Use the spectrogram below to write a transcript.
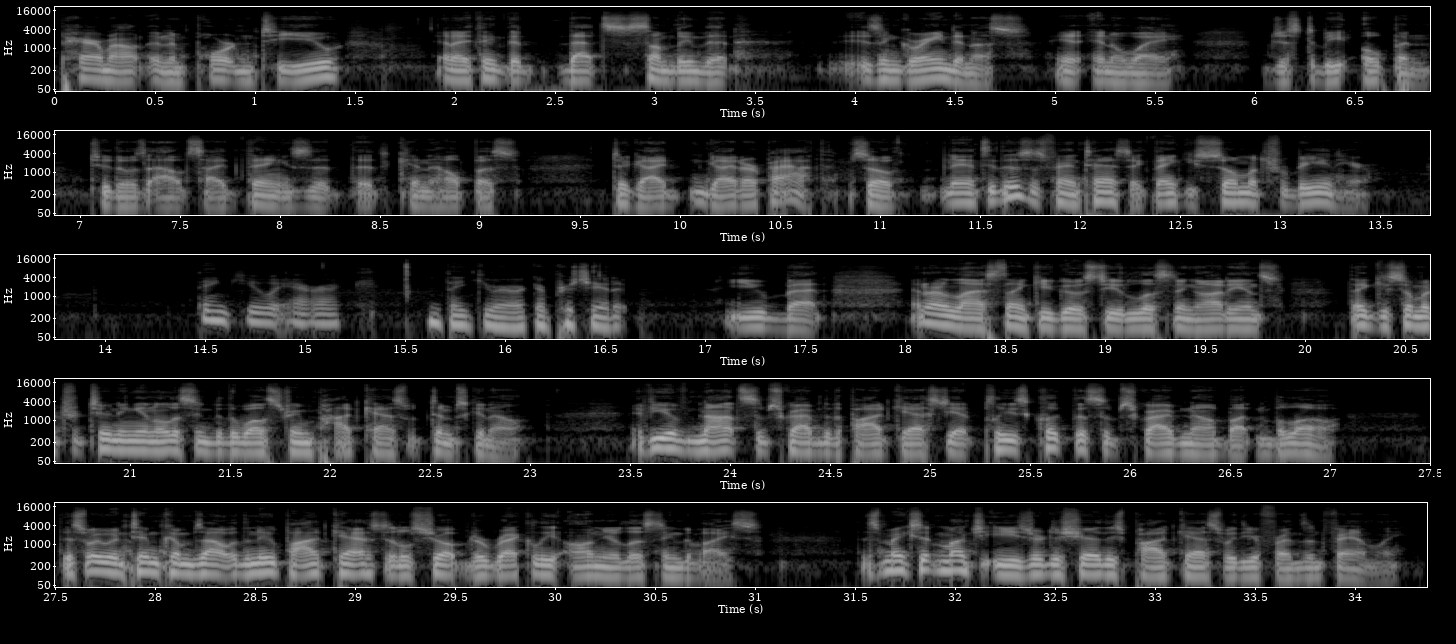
paramount and important to you, and I think that that's something that is ingrained in us in, in a way just to be open to those outside things that, that can help us to guide guide our path. So, Nancy, this is fantastic. Thank you so much for being here. Thank you, Eric. Thank you, Eric. I appreciate it. You bet. And our last thank you goes to the listening audience. Thank you so much for tuning in and listening to the Wealth Stream podcast with Tim Scannell. If you have not subscribed to the podcast yet, please click the subscribe now button below. This way, when Tim comes out with a new podcast, it'll show up directly on your listening device. This makes it much easier to share these podcasts with your friends and family.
